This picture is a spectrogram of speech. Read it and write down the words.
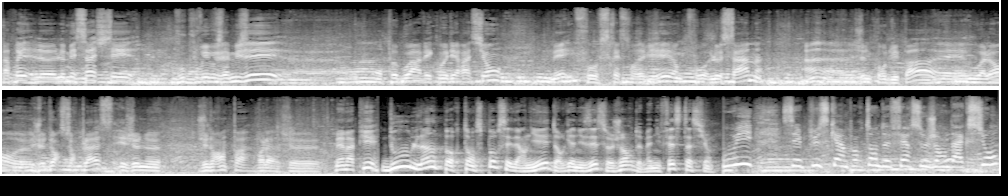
Après le, message c'est vous pouvez vous amuser, on peut boire avec modération, mais il faut se responsabiliser. Donc faut le SAM, hein, euh, je ne conduis pas, ou alors euh, je dors sur place et je ne je ne rentre pas. Voilà, je... même à pied. D'où l'importance pour ces derniers d'organiser ce genre de manifestation. Oui, c'est plus qu'important de faire ce genre d'action.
